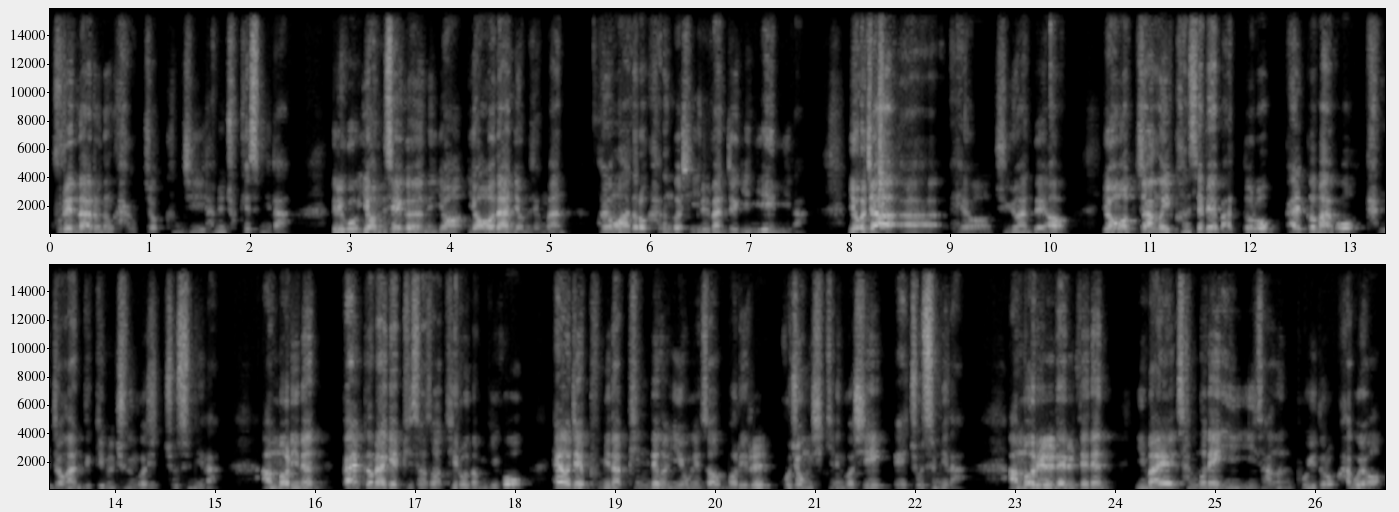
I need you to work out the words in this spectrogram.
구렛나루는 가급적 금지하면 좋겠습니다. 그리고 염색은 여, 연한 염색만 허용하도록 하는 것이 일반적인 예입니다. 여자 아, 헤어 중요한데요. 영업장의 컨셉에 맞도록 깔끔하고 단정한 느낌을 주는 것이 좋습니다. 앞머리는 깔끔하게 빗어서 뒤로 넘기고 헤어 제품이나 핀 등을 이용해서 머리를 고정시키는 것이 예, 좋습니다. 앞머리를 내릴 때는 이마의 3분의 2 이상은 보이도록 하고요.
